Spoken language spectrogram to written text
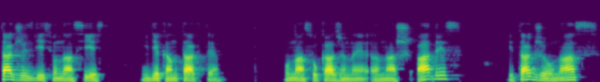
Также здесь у нас есть, где контакты, у нас указаны э, наш адрес. И также у нас,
